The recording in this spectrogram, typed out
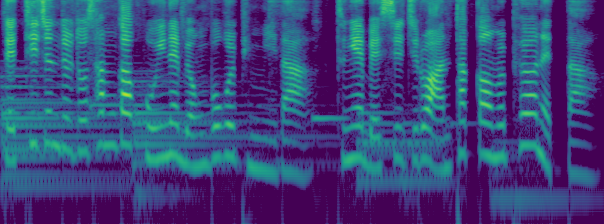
네티즌들도 삼가 고인의 명복을 빕니다 등의 메시지로 안타까움을 표현했다.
